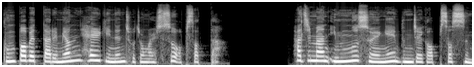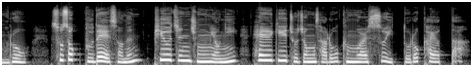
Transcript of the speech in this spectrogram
군법에 따르면 헬기는 조종할 수 없었다. 하지만 임무 수행에 문제가 없었으므로 소속 부대에서는 피우진 중령이 헬기 조종사로 근무할 수 있도록 하였다.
